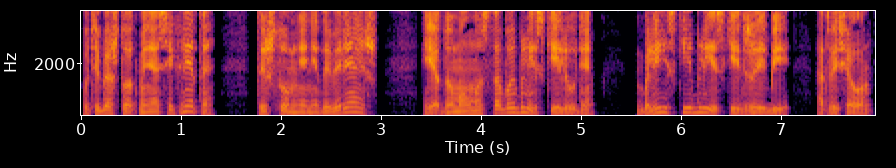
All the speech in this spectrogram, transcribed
«У тебя что, от меня секреты? Ты что, мне не доверяешь? Я думал, мы с тобой близкие люди». «Близкие-близкие, Джей Би», — отвечал он.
